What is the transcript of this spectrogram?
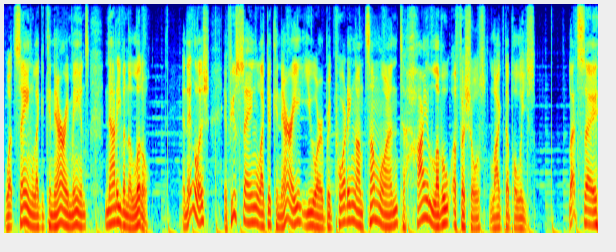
what saying like a canary means, not even a little. In English, if you sing like a canary, you are reporting on someone to high level officials like the police. Let's say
